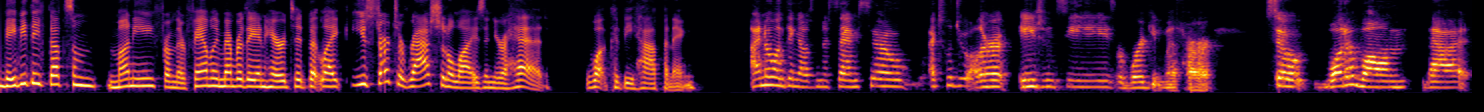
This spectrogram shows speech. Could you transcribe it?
maybe they've got some money from their family member they inherited, but like you start to rationalize in your head what could be happening. I know one thing I was going to say. So I told you other agencies were working with her. So what of them that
